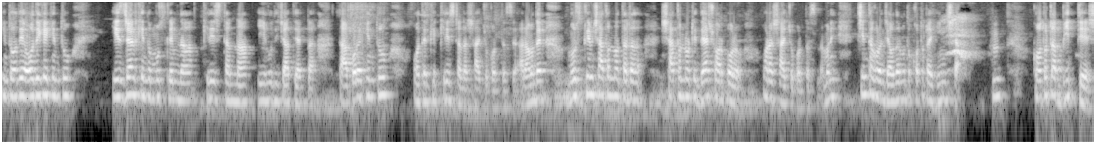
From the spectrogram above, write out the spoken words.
কিন্তু ওদের, ওদিকে কিন্তু ইসরায়েল কিন্তু মুসলিম না খ্রিস্টান না ইহুদি জাতি একটা। তারপরে কিন্তু ওদেরকে খ্রিস্টানরা সাহায্য করতেছে। আর আমাদের মুসলিম স্বাধীনতাটা সাতান্নটি দেশ হওয়ার পরও ওরা সাহায্য করতেছে না। মানে চিন্তা করেন যে ওদের মতো কতটা হিংসা কতটা বিদ্বেষ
